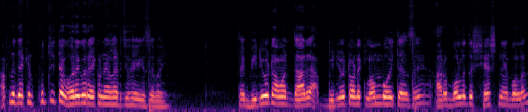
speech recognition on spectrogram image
আপনি দেখেন, প্রতিটা ঘরে ঘরে এখন অ্যালার্জি হয়ে গেছে ভাই। তাই ভিডিওটা আমার যারা, ভিডিওটা অনেক লম্বা হইতে আছে আরও বললে তো শেষ নেই বলার।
